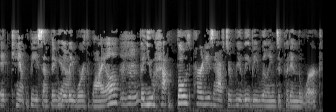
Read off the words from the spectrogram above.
it can't be something Yeah. really worthwhile. Mm-hmm. But you have both parties have to really be willing to put in the work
